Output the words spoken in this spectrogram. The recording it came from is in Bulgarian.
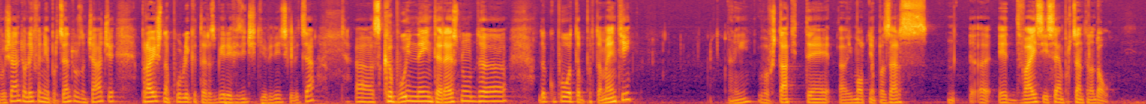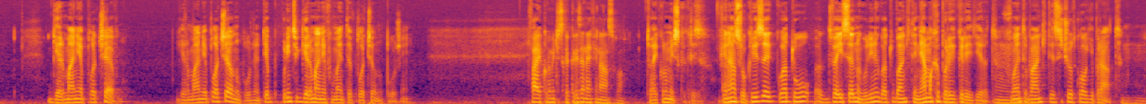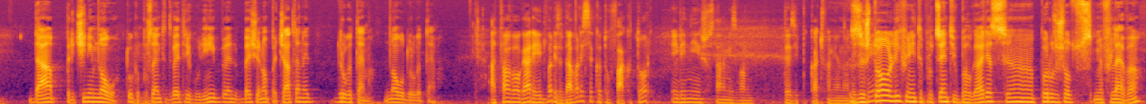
Повишаването на лихвения процент означава, че правиш на публиката, разбира и физически и юридически лица, а, скъпо и неинтересно да, да купуват апартаменти. Нали? В Штатите имотния пазар е 27% надолу. Германия плачевно. Германия е плачевно положение. Те по принцип Германия в момента е в плачевно положение. Това е економическа криза, не е финансова. Това е економическа криза. Финансова криза е когато 2007 година, когато банките нямаха пари да кредитират. Mm-hmm. В момента банките се чуят какво ги правят. Mm-hmm. Да, причини много. Тук mm-hmm. последните 2-3 години беше едно печатане, друга тема. Много друга тема. А това в България идва ли? Задава ли се като фактор или ние ще останем извън тези покачвания на лихви? Защо лихвените проценти в България са първо, защото сме в лева,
